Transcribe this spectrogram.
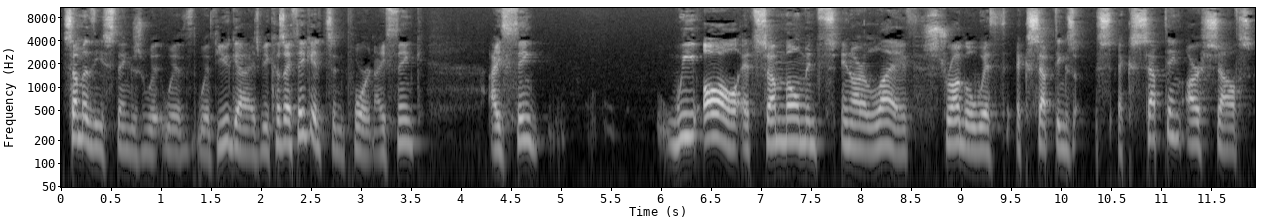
some of these things with with with you guys because I think it's important. I think I think we all at some moments in our life struggle with accepting accepting ourselves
